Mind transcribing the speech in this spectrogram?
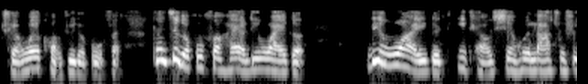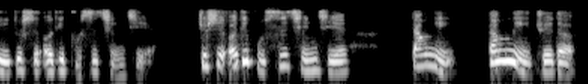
权威恐惧的部分，但这个部分还有另外一个。另外一个一条线会拉出去，就是俄狄浦斯情节。就是俄狄浦斯情节，当你当你觉得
